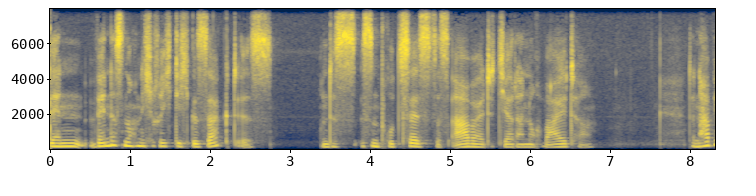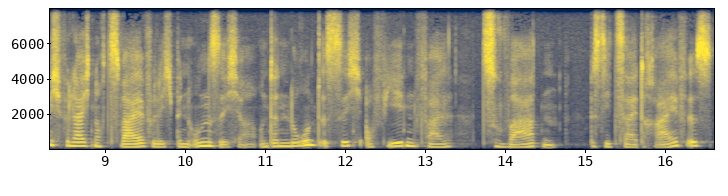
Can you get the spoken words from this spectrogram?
Denn wenn es noch nicht richtig gesagt ist, und das ist ein Prozess, das arbeitet ja dann noch weiter, dann habe ich vielleicht noch Zweifel, ich bin unsicher und dann lohnt es sich auf jeden Fall zu warten, bis die Zeit reif ist,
